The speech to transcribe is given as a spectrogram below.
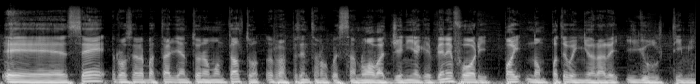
E se Rosera Battaglia e Antonio Montalto rappresentano questa nuova genia che viene fuori, poi non potevo ignorare gli ultimi.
